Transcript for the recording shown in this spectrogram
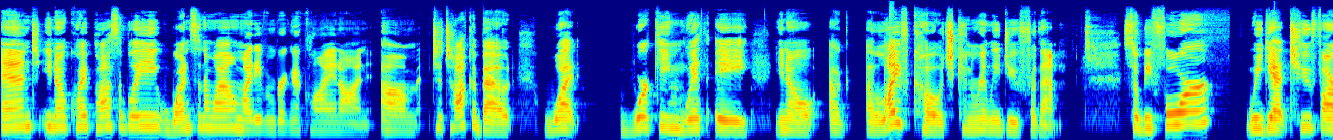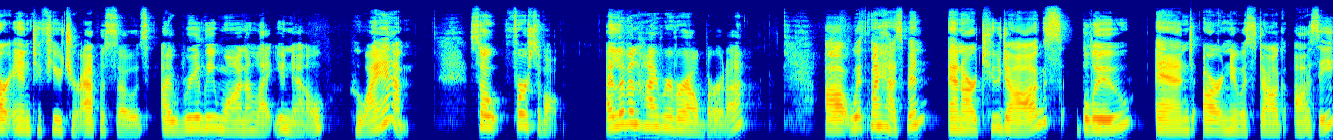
And, you know, quite possibly once in a while, might even bring a client on um, to talk about what working with a, you know, a, a life coach can really do for them. So before we get too far into future episodes, I really want to let you know who I am. So, first of all, I live in High River, Alberta, uh, with my husband and our two dogs, Blue and our newest dog, Ozzy.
